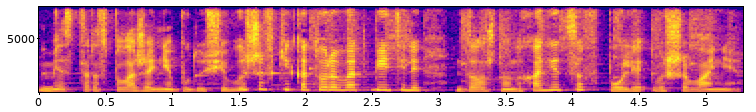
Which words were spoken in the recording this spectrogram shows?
Место расположения будущей вышивки, которую вы отметили, должно находиться в поле вышивания.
